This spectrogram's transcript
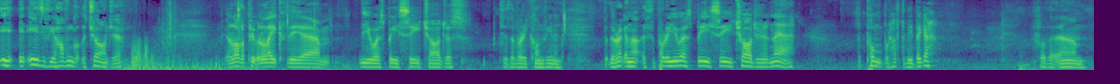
it, it, is if you haven't got the charger. A lot of people like the um, the USB-C chargers, which is very convenient. But they reckon that if they put a USB-C charger in there, the pump would have to be bigger for the um,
